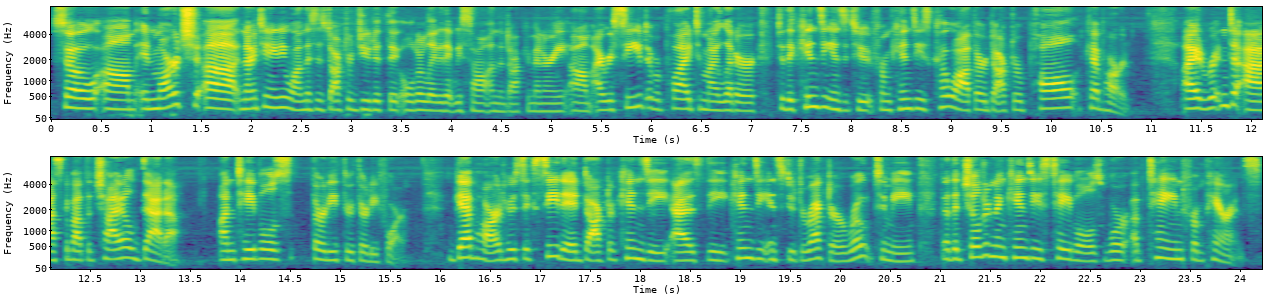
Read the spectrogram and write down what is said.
So, um, in March uh, 1981, this is Dr. Judith, the older lady that we saw in the documentary. Um, I received a reply to my letter to the Kinsey Institute from Kinsey's co author, Dr. Paul Gebhard. I had written to ask about the child data on tables 30 through 34. Gebhard, who succeeded Dr. Kinsey as the Kinsey Institute director, wrote to me that the children in Kinsey's tables were obtained from parents,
